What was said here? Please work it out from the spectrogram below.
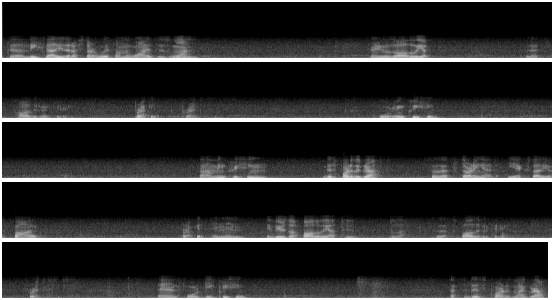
the least value that I start with on the y's is 1. And it goes all the way up, so that's positive infinity. Bracket, parentheses. For increasing, I'm increasing this part of the graph so that's starting at the x value of 5 bracket and then it veers off all the way out to the left so that's positive infinity parentheses and for decreasing. That's this part of my graph.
